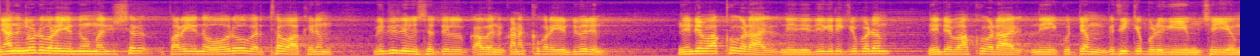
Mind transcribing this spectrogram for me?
ഞാൻ നിങ്ങളോട് പറയുന്നു മനുഷ്യർ പറയുന്ന ഓരോ വ്യർത്ഥവാക്കിനും വിധി ദിവസത്തിൽ അവൻ കണക്ക് പറയേണ്ടി വരും. നിന്റെ വാക്കുകളാൽ നീ നീതീകരിക്കപ്പെടും നിന്റെ വാക്കുകളാൽ നീ കുറ്റം വിധിക്കപ്പെടുകയും ചെയ്യും.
